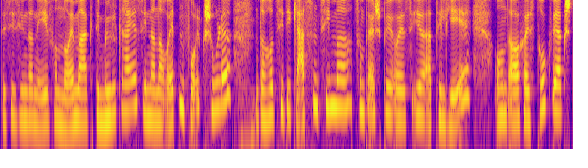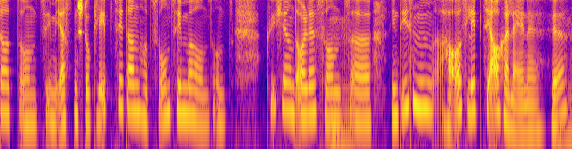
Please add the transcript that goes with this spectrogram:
Das ist in der Nähe von Neumarkt im Müllkreis, in einer alten Volksschule. Mhm. Und da hat sie die Klassenzimmer zum Beispiel als ihr Atelier und auch als Druckwerkstatt. Und im ersten Stock lebt sie dann, hat das Wohnzimmer und, und Küche und alles. Und mhm. äh, in diesem Haus lebt sie auch alleine. Ja? Mhm.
